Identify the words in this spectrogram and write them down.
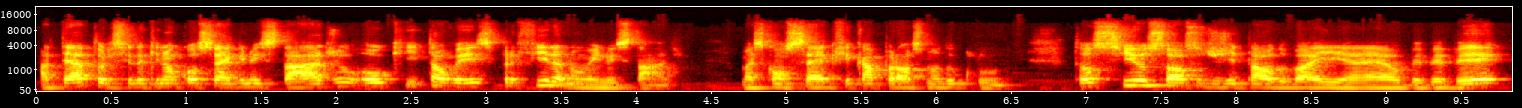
Até a torcida que não consegue no estádio ou que talvez prefira não ir no estádio, mas consegue ficar próxima do clube. Então, se o sócio digital do Bahia é o BBB,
